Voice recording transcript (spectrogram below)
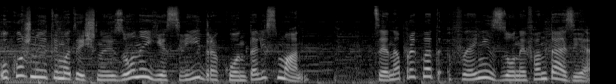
У кожної тематичної зони є свій дракон-талісман. Це, наприклад, фені з зони Фантазія.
